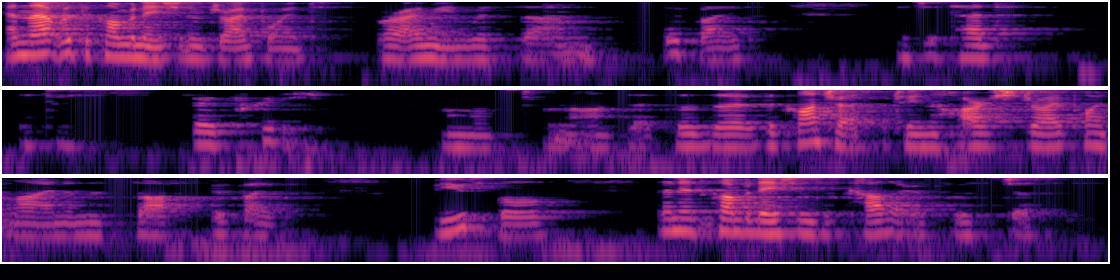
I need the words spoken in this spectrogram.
And that with the combination of dry point, or I mean with um, spit bite, it just had, it was very pretty almost from the onset. So the, the contrast between the harsh dry point line and the soft spit bite was beautiful. Then his combinations of colors was just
